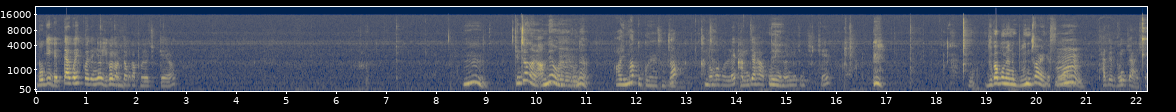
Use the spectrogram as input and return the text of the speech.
목이 맵다고 했거든요. 이건 어떤가 보여줄게요. 음, 괜찮아요. 안 매워요, 음. 이거는. 아, 입맛 돋고요, 진짜. 감자. 먹어볼래? 감자하고 네. 열매 좀 줄게. 누가 보면 문 줄 알겠어요. 음, 다들 뭔지 아셔.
